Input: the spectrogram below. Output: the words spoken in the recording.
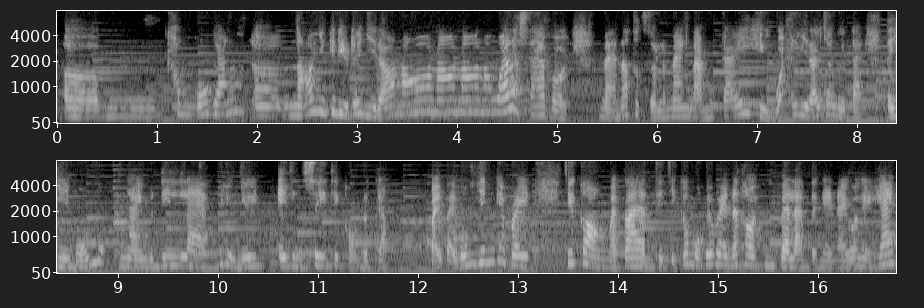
uh, không cố gắng uh, nói những cái điều đó gì đó nó nó nó nó quá là xa vời mà nó thực sự là mang lại một cái hiệu quả gì đó cho người ta. Tại vì mỗi một ngày mình đi làm ví dụ như agency thì còn được gặp bảy bảy bốn dính cái brand. Chứ còn mà client thì chỉ có một cái brand đó thôi và làm từ ngày này qua ngày khác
